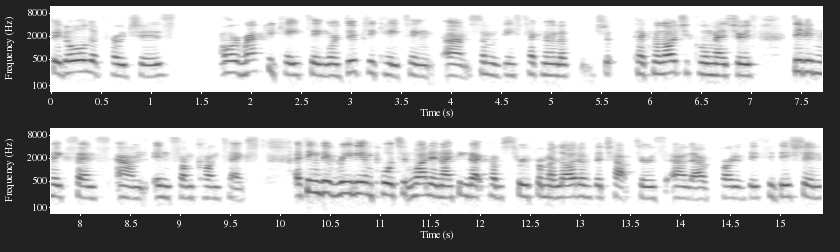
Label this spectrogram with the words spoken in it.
fit all approaches or replicating or duplicating um, some of these technolo technological measures didn't make sense um, in some context. I think the really important one, and I think that comes through from a lot of the chapters uh, that are part of this edition,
